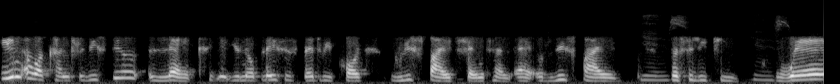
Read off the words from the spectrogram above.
in our country, we still lack, you know, places that we call respite centers, uh, respite Yes. facilities, Yes. where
